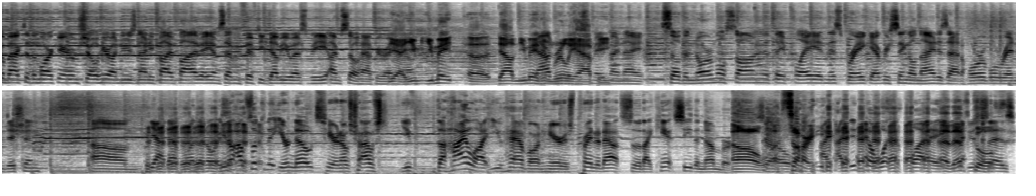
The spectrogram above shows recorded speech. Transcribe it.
Welcome back to The Mark Arum Show here on News 95.5 AM 750 WSB. I'm so happy right now. Yeah, you you made uh, Dowden. You made Dowden him really happy. Made my night. So the normal song that they play in this break every single night is that horrible rendition. Um, yeah, that one that always. You know, I was looking at your notes here, and I was trying. I was you. The highlight you have on here is printed out so that I can't see the number. Oh, So sorry. I, I didn't know what to play. That's it just cool. Says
